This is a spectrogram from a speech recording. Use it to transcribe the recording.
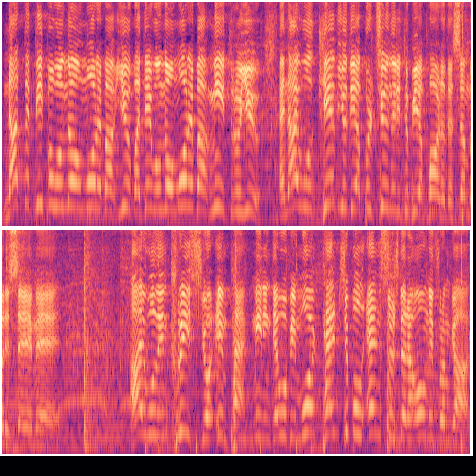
Not that people will know more about you, but they will know more about me through you. And I will give you the opportunity to be a part of this. Somebody say amen. I will increase your impact, meaning there will be more tangible answers that are only from God.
